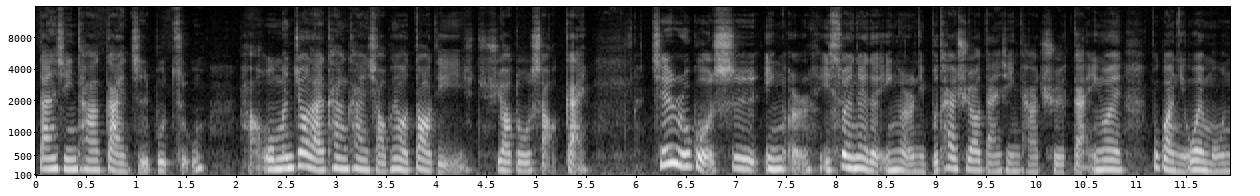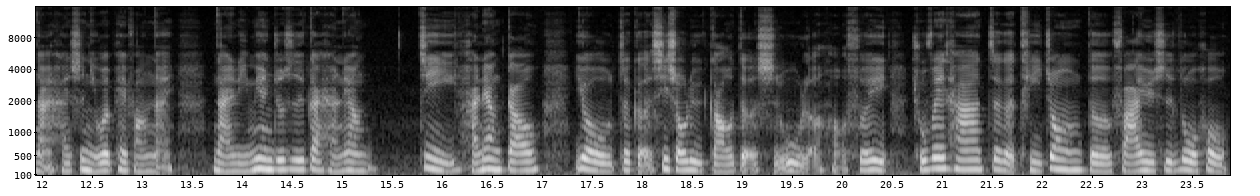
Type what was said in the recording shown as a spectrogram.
担心他钙质不足。好，我们就来看看小朋友到底需要多少钙。其实，如果是婴儿，一岁内的婴儿，你不太需要担心他缺钙，因为不管你喂母奶还是你喂配方奶，奶里面就是钙含量。既含量高又这个吸收率高的食物了，哈，所以除非他这个体重的发育是落后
